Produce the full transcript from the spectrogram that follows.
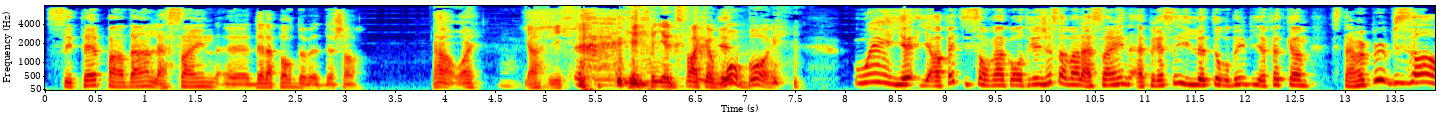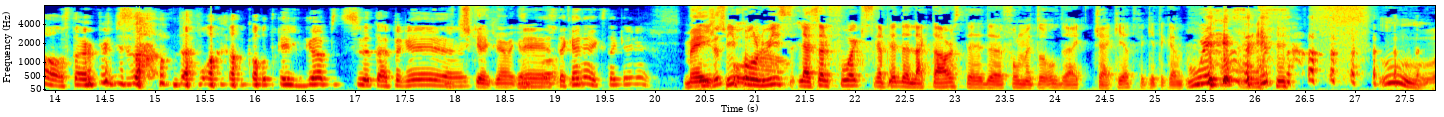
c'était pendant la scène euh, de la porte de, de char. Ah, ouais. Ah, il, il a dû faire comme oh boy. Oui, il a- il a- en fait, ils se sont rencontrés juste avant la scène. Après ça, il l'a tourné puis il a fait comme, c'était un peu bizarre, c'était un peu bizarre d'avoir rencontré le gars puis tout de suite après. euh, Il tue quelqu'un avec mais c'était correct, c'était correct. Mais Et juste puis pour... pour lui, la seule fois qu'il se rappelait de l'acteur, c'était de Full Metal de Jacket, fait qu'il était comme Oui, c'est ça. ouh.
